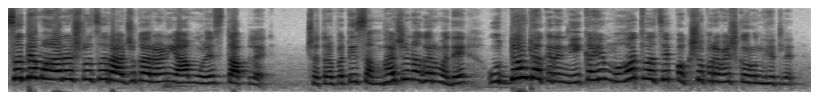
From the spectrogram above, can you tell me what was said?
सध्या महाराष्ट्राचं राजकारण यामुळेच तापलंय. छत्रपती संभाजीनगरमध्ये उद्धव ठाकरेंनी काही महत्त्वाचे पक्षप्रवेश करून घेतलेत.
